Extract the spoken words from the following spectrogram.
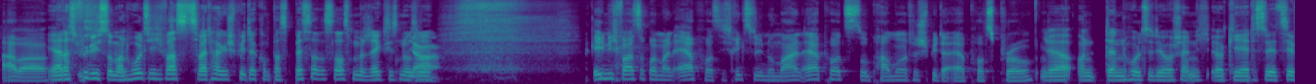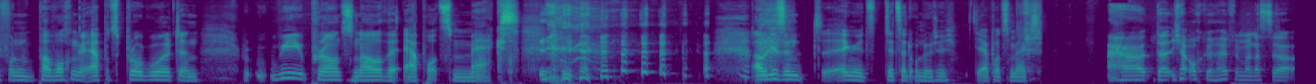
Aber Ja, das fühle ich so. Man holt sich was, zwei Tage später kommt was Besseres raus. Man denkt sich nur Ja. Ähnlich war es auch bei meinen AirPods. Ich kriegst du die normalen AirPods, so ein paar Monate später AirPods Pro. so. Ja, und dann holst du dir wahrscheinlich. Okay, hättest du jetzt hier vor ein paar Wochen AirPods Pro geholt, dann. We pronounce now the AirPods Max. Aber die sind irgendwie derzeit unnötig. Die AirPods Max. Äh, ich habe auch gehört, wenn man das ja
